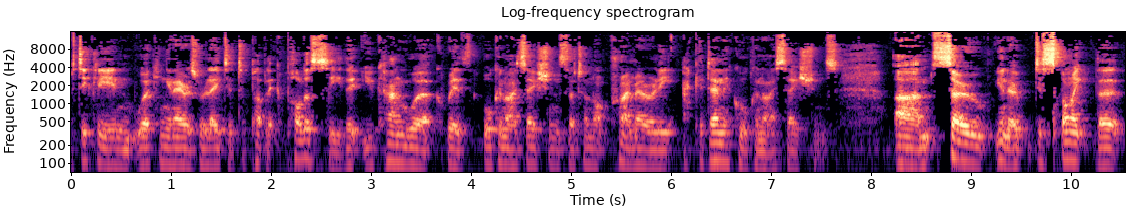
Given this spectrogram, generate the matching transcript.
particularly in working in areas related to public policy, that you can work with organisations that are not primarily academic organisations. Um, so, you know, despite the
